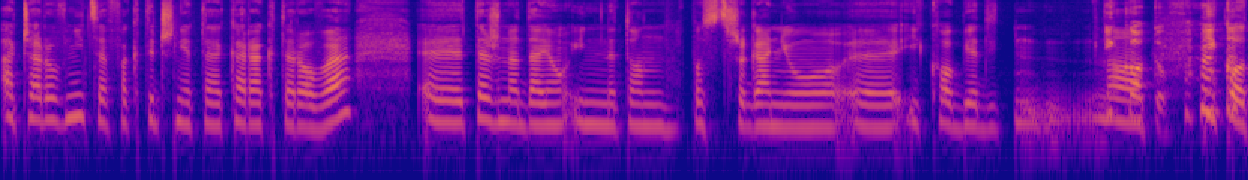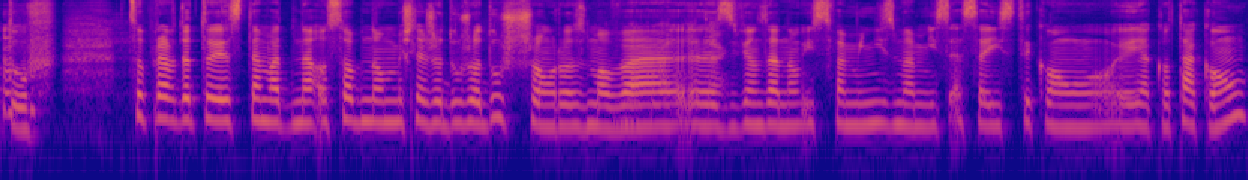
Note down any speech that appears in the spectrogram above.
a czarownice faktycznie te charakterowe też nadają inny ton postrzeganiu i kobiet, no, i kotów. I kotów. Co prawda to jest temat na osobną, myślę, że dużo dłuższą rozmowę tak. związaną i z feminizmem, i z eseistyką jako taką.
